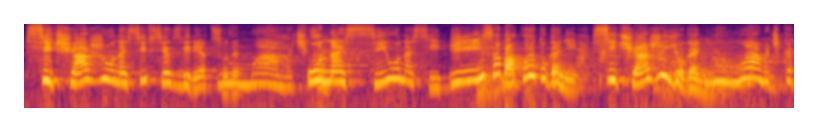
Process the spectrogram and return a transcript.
Сейчас же уноси всех зверей отсюда. Ну, мамочка. Уноси, уноси. И, и собаку эту гони. Сейчас же ее гони. Ну, мамочка,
